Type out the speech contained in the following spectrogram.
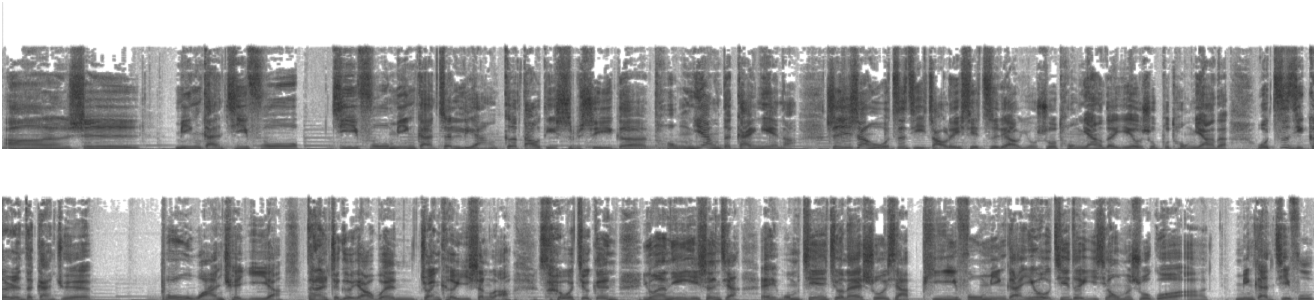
啊、是敏感肌肤。肌肤敏感这两个到底是不是一个同样的概念呢、实际上我自己找了一些资料，有说同样的，也有说不同样的。我自己个人的感觉不完全一样，当然这个要问专科医生了啊。所以我就跟雍安宁医生讲，哎，我们今天就来说一下皮肤敏感，因为我记得以前我们说过，呃，敏感肌肤，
